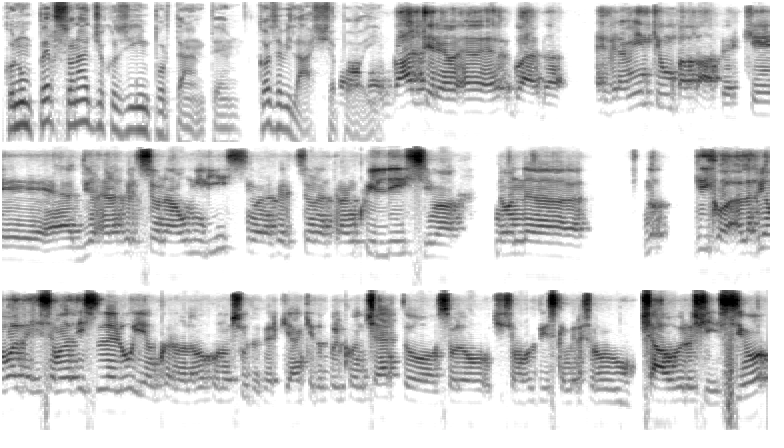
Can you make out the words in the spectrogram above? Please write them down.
con un personaggio così importante? Cosa vi lascia poi? Walter, eh, guarda, è veramente un papà perché è, una persona umilissima, una persona tranquillissima. Non, eh, no- ti dico, la prima volta che siamo andati studio da lui io ancora non l'avevo conosciuto perché anche dopo il concerto solo, ci siamo potuti scambiare solo un ciao velocissimo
